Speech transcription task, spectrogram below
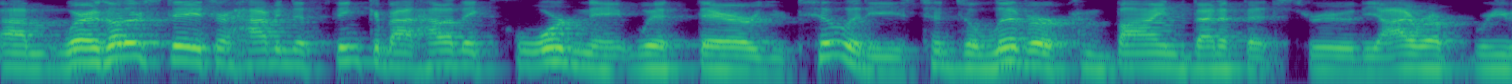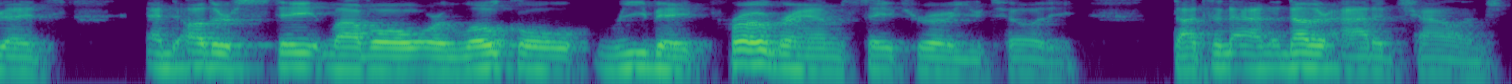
um, whereas other states are having to think about how do they coordinate with their utilities to deliver combined benefits through the IRA rebates and other state level or local rebate programs, say through a utility. That's an, another added challenge.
